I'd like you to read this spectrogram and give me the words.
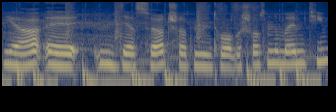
Ja, äh, der Search hat ein Tor geschossen in meinem Team.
